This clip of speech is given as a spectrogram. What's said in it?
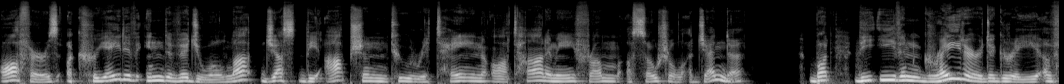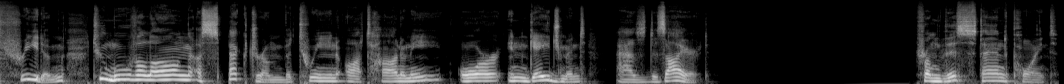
offers a creative individual not just the option to retain autonomy from a social agenda, but the even greater degree of freedom to move along a spectrum between autonomy or engagement as desired. From this standpoint,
